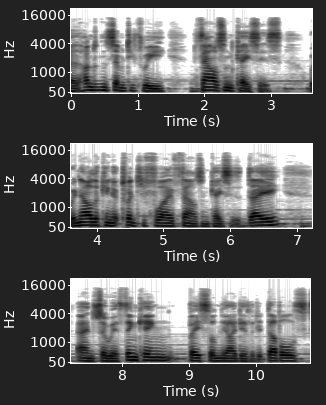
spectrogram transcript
uh, 173,000 cases. We're now looking at 25,000 cases a day, and so we're thinking, based on the idea that it doubles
